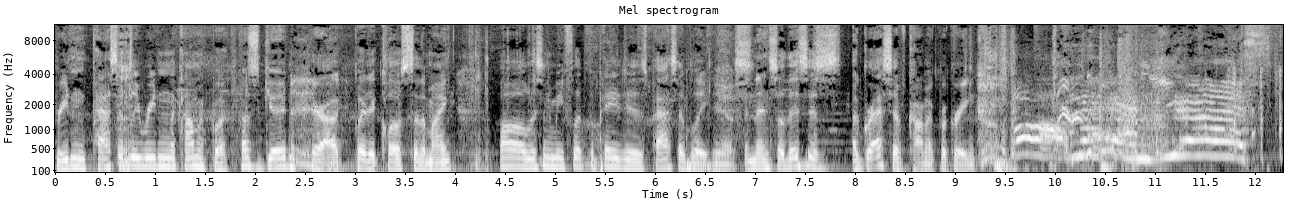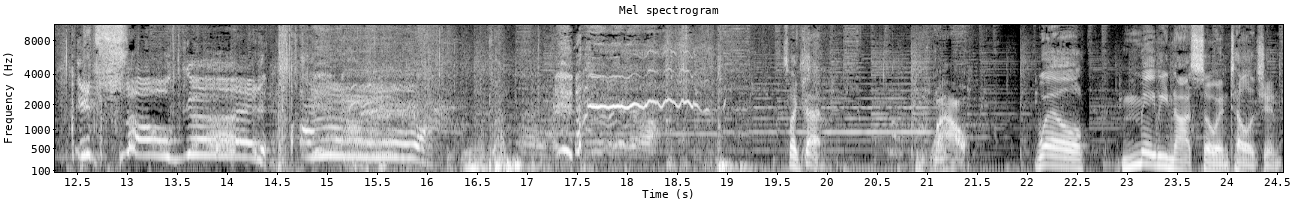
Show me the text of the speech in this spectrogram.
Reading passively reading the comic book. That's good. Here, I'll put it close to the mic. Oh, listen to me flip the pages passively. Yes. And then so this is aggressive comic book reading. Oh man, yes! It's so good! Oh. It's like that. Wow. Well, maybe not so intelligent.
